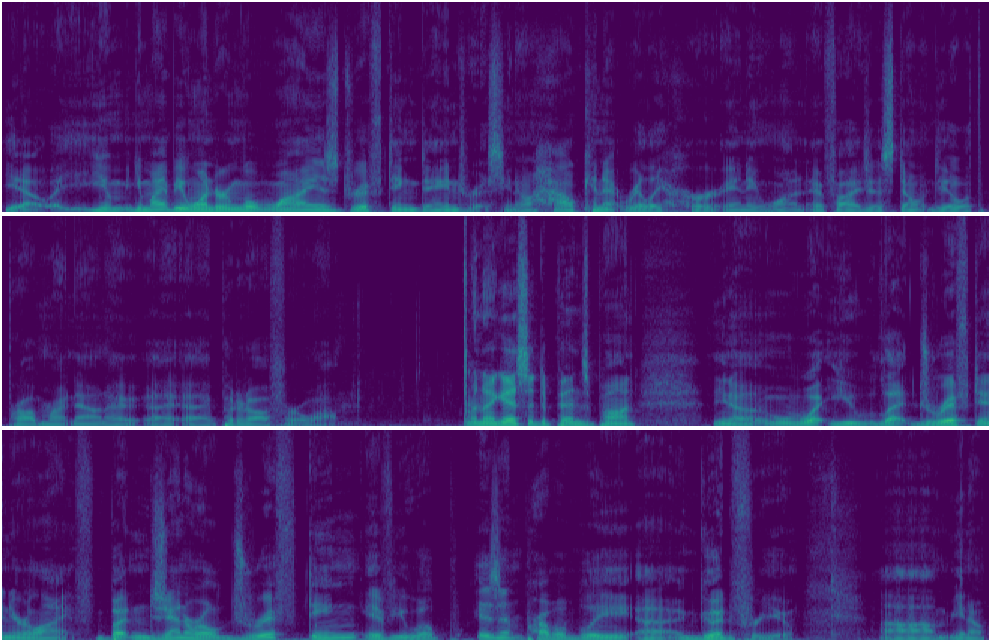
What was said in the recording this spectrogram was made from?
you know you you might be wondering, well, why is drifting dangerous? You know, how can it really hurt anyone if I just don't deal with the problem right now and I, I, I put it off for a while? And I guess it depends upon, you know, what you let drift in your life. But in general, drifting, if you will, isn't probably uh, good for you. Um, you know,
